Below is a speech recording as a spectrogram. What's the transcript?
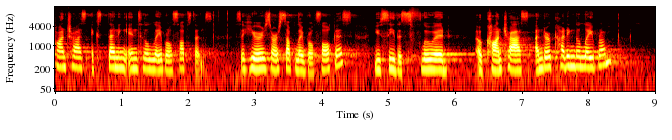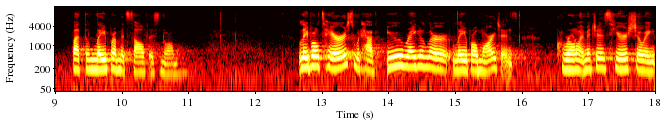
contrast extending into the labral substance. So here's our sublabral sulcus. You see this fluid of contrast undercutting the labrum, but the labrum itself is normal. Labral tears would have irregular labral margins. Coronal images here showing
